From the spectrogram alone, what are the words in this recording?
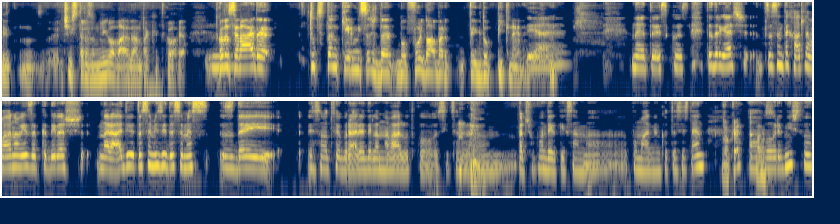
m, čisto razumljivo, valjda, ampak je tako. Ja. Tako da se najde tudi tam, kjer misliš, da bo ful dobro, te kdo pikne. Ne. Ja. Ne, to je skozi. To, je drugač, to sem te hotela malo navezati, kad delaš na radiju. To se mi zdi, da sem jaz zdaj, jaz sem od februarja delam na valu, tako sicer um, pač v ponedeljkih sam uh, pomagam kot asistent Okay, uh, v nice. uredništvu.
